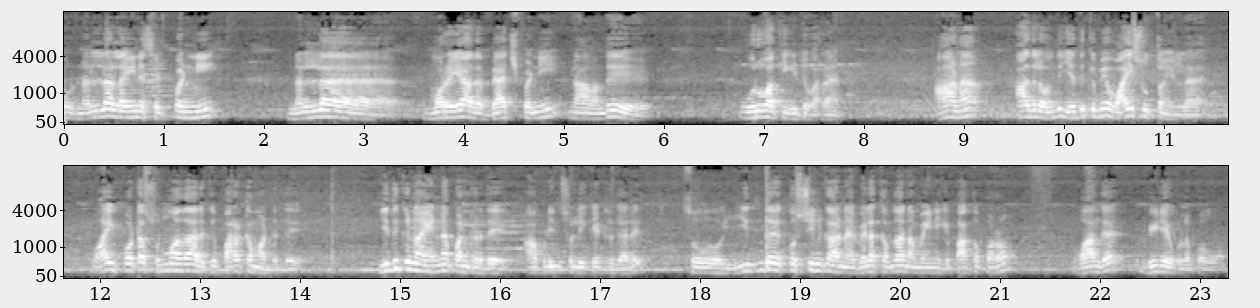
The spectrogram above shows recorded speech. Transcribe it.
ஒரு நல்ல லைனை செட் பண்ணி நல்ல முறையாக அதை பேட்ச் பண்ணி நான் வந்து உருவாக்கிக்கிட்டு வரேன். ஆனால் அதில் வந்து எதுக்குமே வாய் சுத்தம் இல்லை. வாய் போட்டால் சும்மா தான் இருக்குது பறக்க மாட்டுது. இதுக்கு நான் என்ன பண்ணுறது அப்படின்னு சொல்லி கேட்டிருக்காரு. ஸோ இந்த கொஸ்டினுக்கான விளக்கம் தான் நம்ம இன்னைக்கு பார்க்க போகிறோம் வாங்க வீடியோக்குள்ளே போவோம்.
